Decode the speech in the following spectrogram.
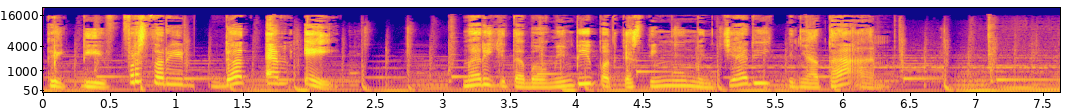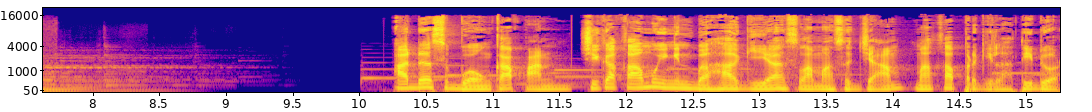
klik di firststory.me. Mari kita bawa mimpi podcastingmu menjadi kenyataan. Ada sebuah ungkapan, jika kamu ingin bahagia selama sejam, maka pergilah tidur.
